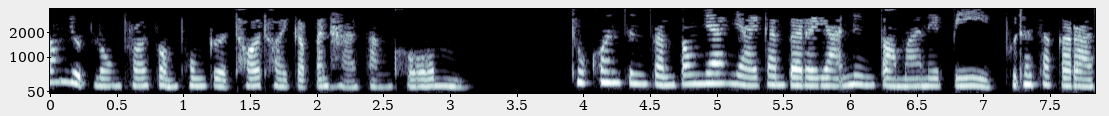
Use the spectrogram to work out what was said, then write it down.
ต้องหยุดลงเพราะสมพงเกิดท้อถอยกับปัญหาสังคม ทุกคนจึงจำต้องแยกย้ายกันไประยะหนึ่งต่อมาในปี พุทธศักราช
